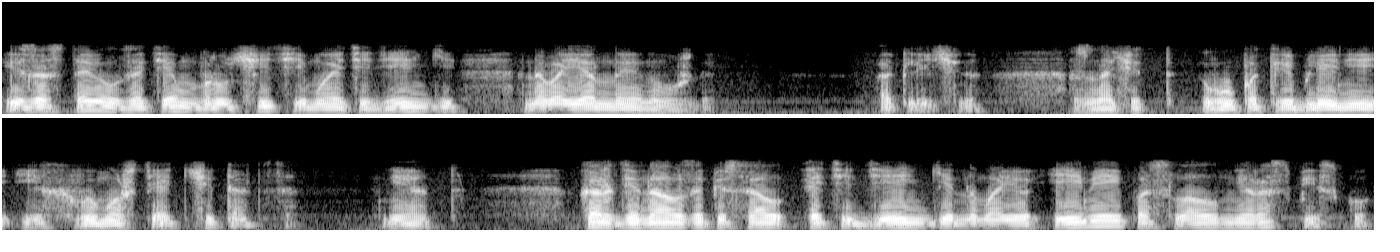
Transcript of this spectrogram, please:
и заставил затем вручить ему эти деньги на военные нужды. Отлично. Значит, в употреблении их вы можете отчитаться? Нет. Кардинал записал эти деньги на мое имя и послал мне расписку.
